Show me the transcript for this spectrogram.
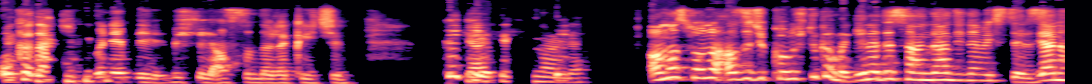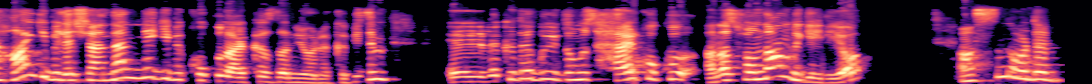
o kadar önemli bir şey aslında rakı için. Peki. Gerçekten öyle. Ama sonra azıcık konuştuk ama gene de senden dinlemek isteriz. Yani hangi bileşenden ne gibi kokular kazanıyor rakı? Bizim e, rakıda duyduğumuz her koku anasondan mı geliyor? Aslında orada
